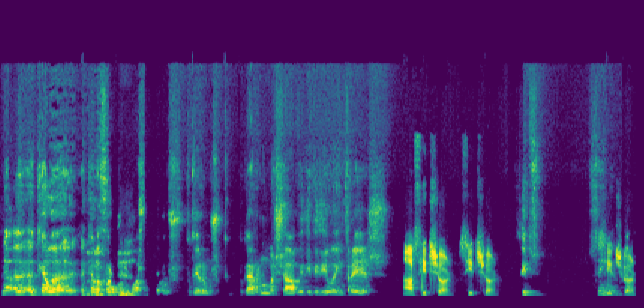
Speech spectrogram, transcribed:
Não, aquela, aquela forma de nós podermos, podermos pegar numa chave e dividi-la em três ah, Seed Shore. Seed Shore. Seed... Sim, seed shore.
